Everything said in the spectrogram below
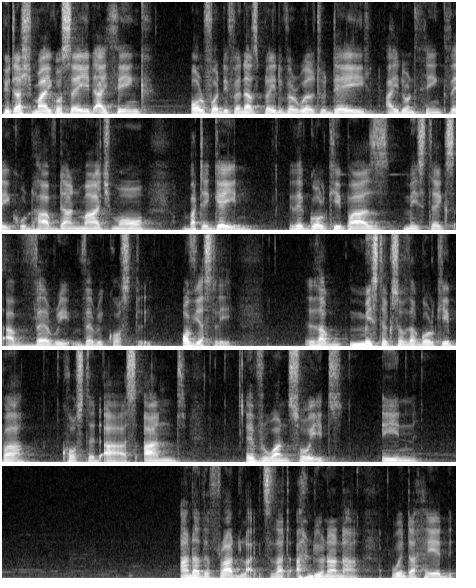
Peter Schmeichel said, I think all four defenders played very well today. I don't think they could have done much more. But again, the goalkeeper's mistakes are very, very costly. Obviously, the mistakes of the goalkeeper costed us, and everyone saw it in under the floodlights that Andy Onana went ahead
